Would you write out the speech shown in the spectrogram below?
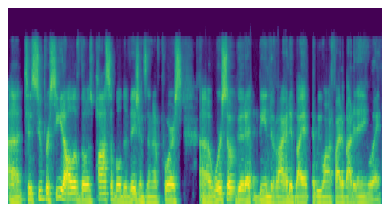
uh, to supersede all of those possible divisions. And of course, uh, we're so good at being divided by it that we want to fight about it anyway.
